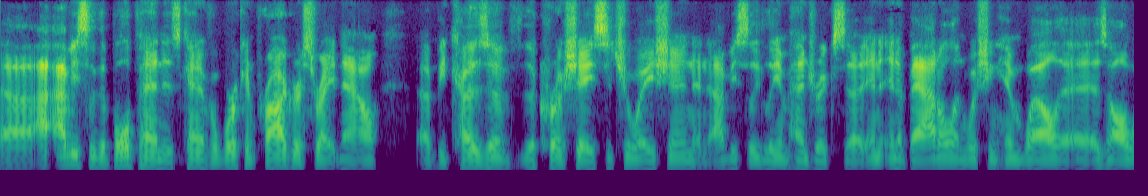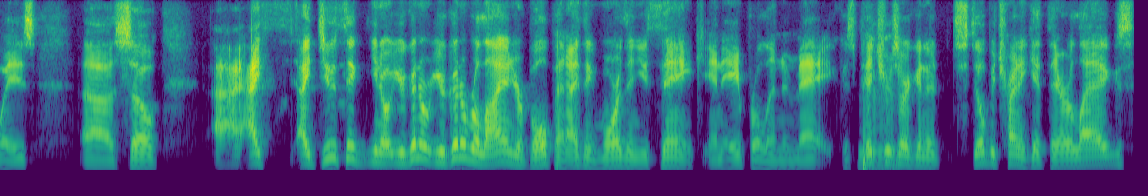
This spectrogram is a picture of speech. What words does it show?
uh, obviously the bullpen is kind of a work in progress right now. Uh, because of the Crochet situation, and obviously Liam Hendriks uh, in, in a battle, and wishing him well as always. Uh, so I, I I do think you know you're gonna you're gonna rely on your bullpen. I think more than you think in April and in May because pitchers mm-hmm. are gonna still be trying to get their legs,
